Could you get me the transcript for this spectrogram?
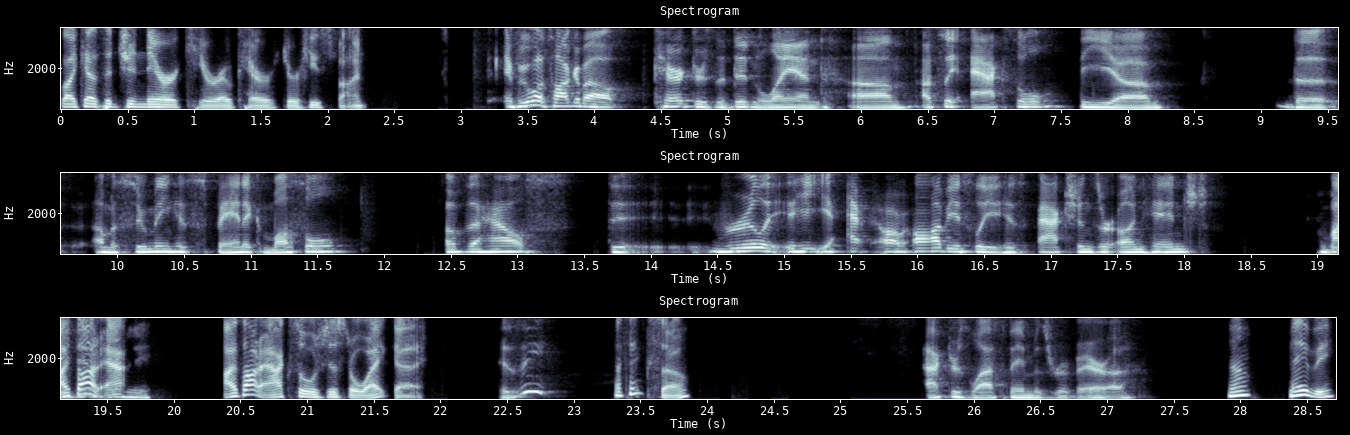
Like as a generic hero character, he's fine. If we want to talk about characters that didn't land, um, I'd say Axel, the um, the I'm assuming Hispanic muscle of the house. Did, really, he obviously his actions are unhinged. I thought really... I thought Axel was just a white guy. Is he? I think so. Actor's last name is Rivera. No, maybe.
